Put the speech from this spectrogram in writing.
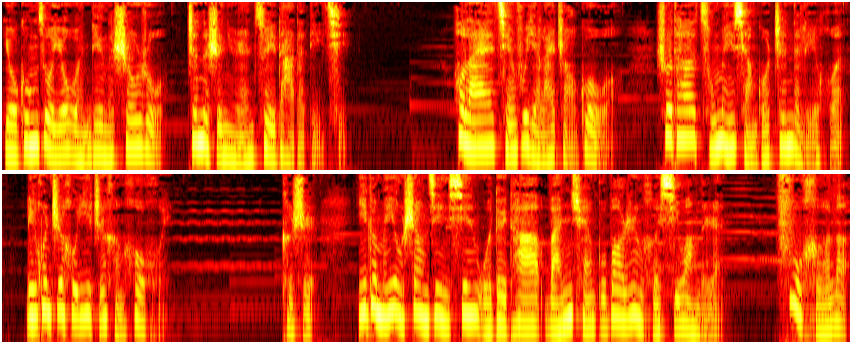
有工作有稳定的收入，真的是女人最大的底气。后来前夫也来找过我。说他从没想过真的离婚，离婚之后一直很后悔。可是，一个没有上进心、我对他完全不抱任何希望的人，复合了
